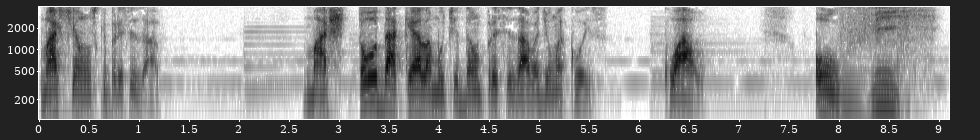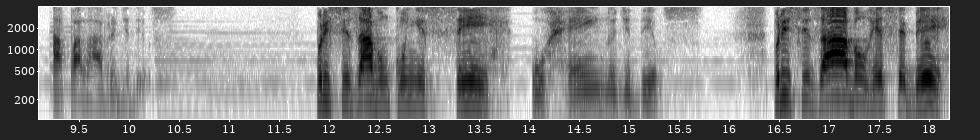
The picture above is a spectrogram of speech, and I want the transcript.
mas tinha uns que precisavam. Mas toda aquela multidão precisava de uma coisa. Qual? Ouvir a palavra de Deus. Precisavam conhecer o reino de Deus. Precisavam receber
